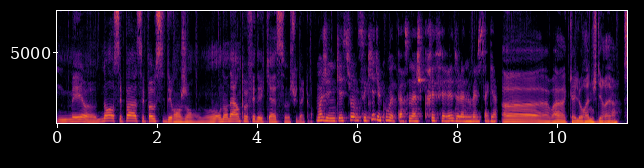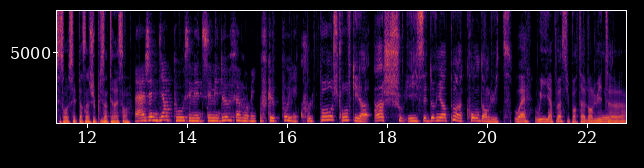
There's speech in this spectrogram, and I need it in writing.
Mais euh, non, c'est pas c'est pas aussi dérangeant. On, on en a un peu fait des caisses, je suis d'accord. Moi, j'ai une question. C'est qui, du coup, votre personnage préféré de la nouvelle saga? Euh, ouais, Kylo Ren, je dirais. C'est son- c'est le personnage le plus intéressant. Ah, j'aime bien Poe. C'est mes, c'est mes deux favoris. Je trouve que Poe, il est cool. Poe, je trouve qu'il a un chou, il s'est devenu un peu un con dans le 8. Ouais, oui, un peu insupportable dans le 8. Mm. euh.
